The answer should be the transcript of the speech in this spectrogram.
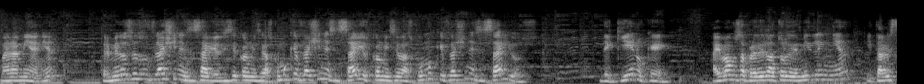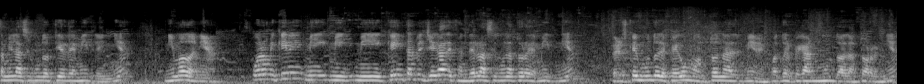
Mala mía, ña. Tremendos esos flash innecesarios, dice Colmy Sebas. ¿Cómo que flash innecesarios, Colmy Sebas? ¿Cómo que flash innecesarios? ¿De quién o qué? Ahí vamos a perder la torre de midlane. Y tal vez también la segunda tier de midlane. Ni modo, ¿nia? Bueno, mi Kane, mi, Kane tal vez llega a defender la segunda torre de mid. Pero es que el mundo le pega un montón al... Miren, ¿cuánto le pega el mundo a la torre, ¿nia?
